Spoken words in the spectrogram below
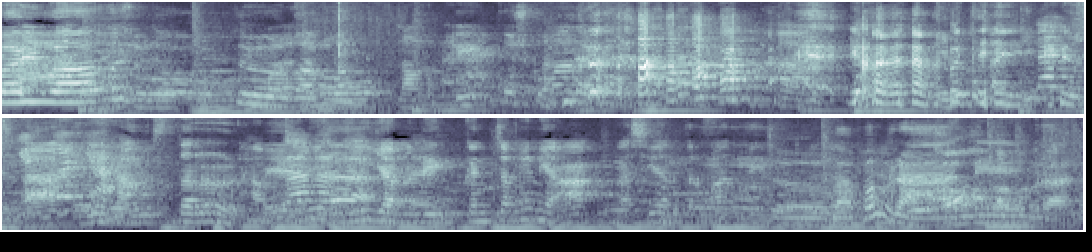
Lebay banget. Tuh, apa? nangkep tikus kemarin Jangan ini bukan nakutin. tikus ini hamster Jangan, ini beda jangan dikencengin ya, kasihan termati. Tuh, Bapak oh berani. kamu berani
